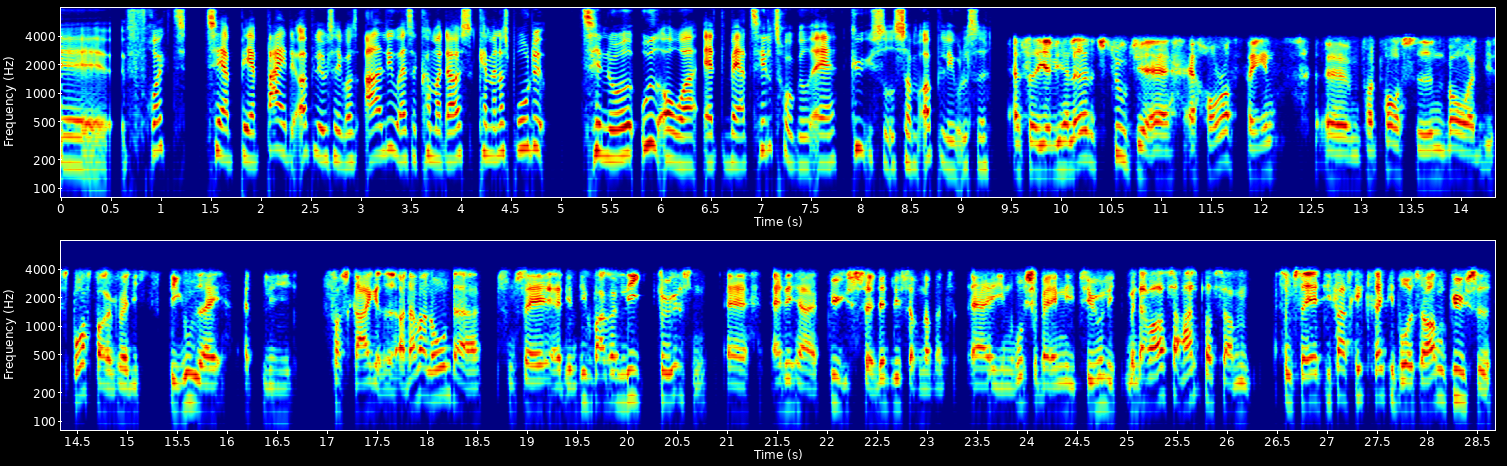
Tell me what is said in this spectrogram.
øh, frygt til at bearbejde oplevelser i vores eget liv? Altså kommer der også, kan man også bruge det til noget, ud over at være tiltrukket af gyset som oplevelse? Altså, ja, vi har lavet et studie af, af horror-fans øh, for et par år siden, hvor at vi spurgte folk, hvad de fik ud af at blive forskrækket. Og der var nogen, der som sagde, at jamen, de kunne bare godt lide følelsen af, af det her gys, øh, lidt ligesom når man er i en rutsjebane i Tivoli. Men der var også andre, som, som sagde, at de faktisk ikke rigtig brød sig om gyset,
